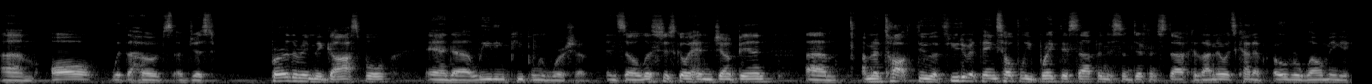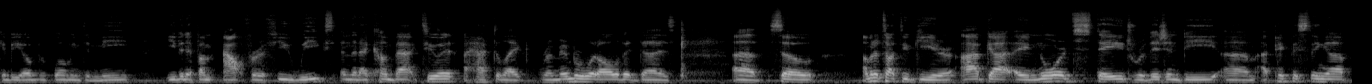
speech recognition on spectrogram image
um, all with the hopes of just furthering the gospel and uh, leading people in worship. And so let's just go ahead and jump in. Um, I'm going to talk through a few different things, hopefully, break this up into some different stuff because I know it's kind of overwhelming. It can be overwhelming to me, even if I'm out for a few weeks and then I come back to it. I have to like remember what all of it does. Uh, so, I'm going to talk through gear. I've got a Nord Stage Revision B. Um, I picked this thing up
